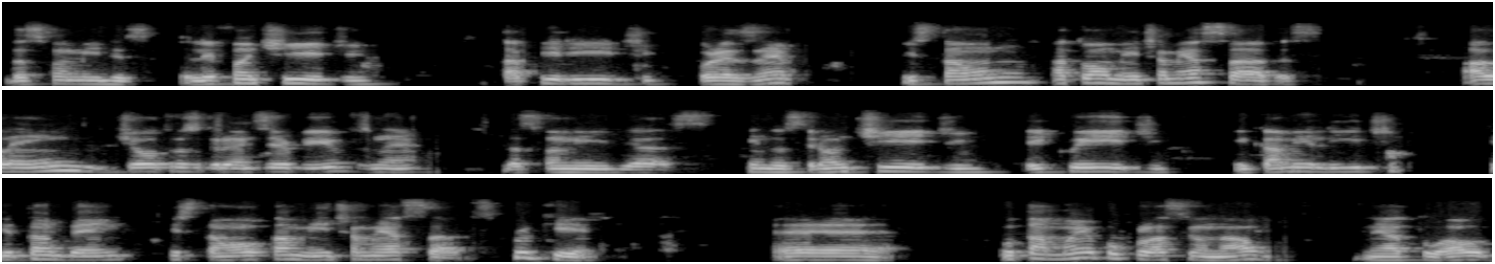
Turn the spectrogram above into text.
das famílias Elefantide, Tapiride, por exemplo, estão atualmente ameaçadas, além de outros grandes herbívoros, né, das famílias Rinocerontide, Equide, e camelide, que também estão altamente ameaçados. Por quê? É, o tamanho populacional né, atual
